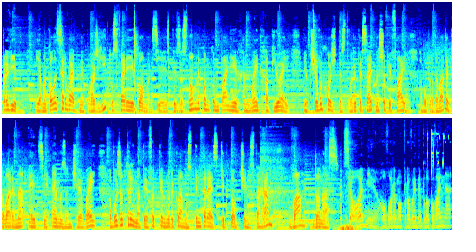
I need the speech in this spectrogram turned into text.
Привіт! Я Микола Серветник, ваш гід у сфері e-commerce. Я є співзасновником компанії Handmade Hub UA. Якщо ви хочете створити сайт на Shopify або продавати товари на Etsy, Amazon чи eBay, або ж отримати ефективну рекламу з Pinterest, TikTok чи Instagram, вам до нас. Сьогодні говоримо про види блокування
